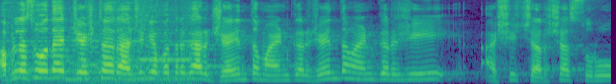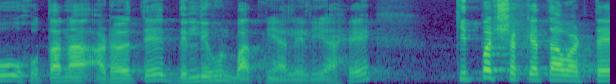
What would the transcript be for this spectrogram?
आपल्यासोबत आहेत ज्येष्ठ राजकीय पत्रकार जयंत मायणकर जयंत मायणकरजी अशी चर्चा सुरू होताना आढळते. दिल्लीहून बातमी आलेली आहे. कितपत शक्यता वाटते?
